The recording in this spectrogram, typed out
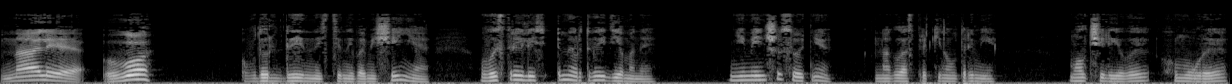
Налево! Вдоль длинной стены помещения выстроились мертвые демоны. Не меньше сотни, — на глаз прикинул Треми. Молчаливые, хмурые,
